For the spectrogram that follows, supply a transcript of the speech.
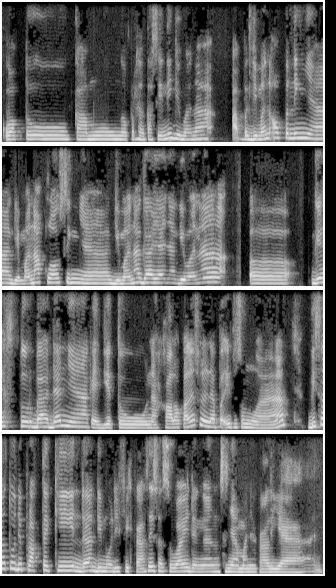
waktu kamu ngepresentasi ini gimana apa gimana openingnya, gimana closingnya, gimana gayanya, gimana uh, gestur badannya kayak gitu. Nah, kalau kalian sudah dapat itu semua, bisa tuh dipraktekin dan dimodifikasi sesuai dengan senyamannya kalian.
